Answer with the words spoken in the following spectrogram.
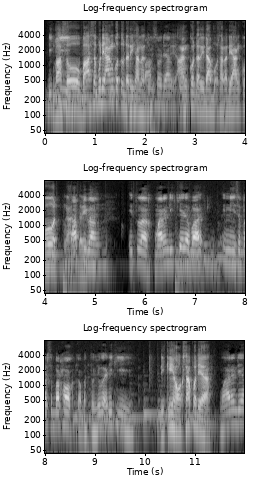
Diki. Baso. Baso pun diangkut tuh dari sana tuh. Baso diangkut. angkut dari Dabok sana diangkut. Nggak ada tapi dari bang itulah kemarin Diki ada bah- ini sebar-sebar hoax. Gak betul juga Diki. Diki hoax apa dia? Kemarin dia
